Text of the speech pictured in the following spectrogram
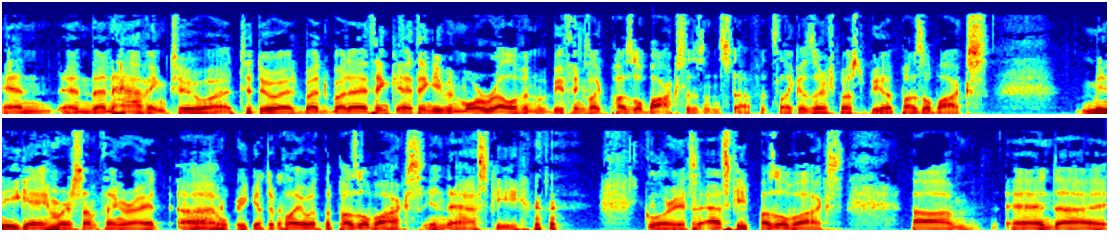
and and then having to uh, to do it. But but I think I think even more relevant would be things like puzzle boxes and stuff. It's like, is there supposed to be a puzzle box mini game or something, right? Uh, where you get to play with the puzzle box in ASCII, glorious ASCII puzzle box. Um, and uh,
